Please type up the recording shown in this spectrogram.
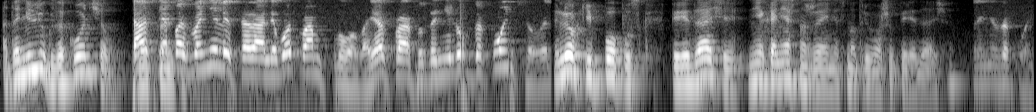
А Данилюк закончил? Так мне позвонили и сказали, вот вам слово. Я спрашиваю, Данилюк закончил или Легкий попуск передачи. Не, конечно же, я не смотрю вашу передачу. не закончил?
